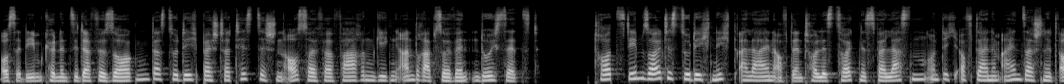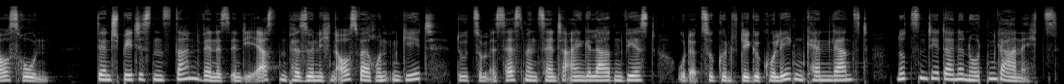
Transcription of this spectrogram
Außerdem können sie dafür sorgen, dass du dich bei statistischen Auswahlverfahren gegen andere Absolventen durchsetzt. Trotzdem solltest du dich nicht allein auf dein tolles Zeugnis verlassen und dich auf deinem Einserschnitt ausruhen. Denn spätestens dann, wenn es in die ersten persönlichen Auswahlrunden geht, du zum Assessment Center eingeladen wirst oder zukünftige Kollegen kennenlernst, nutzen dir deine Noten gar nichts.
